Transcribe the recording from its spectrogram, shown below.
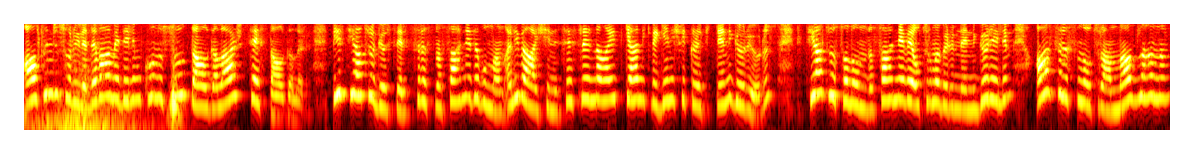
Altıncı soruyla devam edelim. Konusu dalgalar, ses dalgaları. Bir tiyatro gösterisi sırasında sahnede bulunan Ali ve Ayşe'nin seslerine ait genlik ve genişlik grafiklerini görüyoruz. Tiyatro salonunda sahne ve oturma bölümlerini görelim. A sırasında oturan Nazlı Hanım,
